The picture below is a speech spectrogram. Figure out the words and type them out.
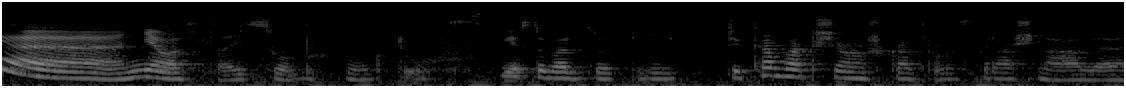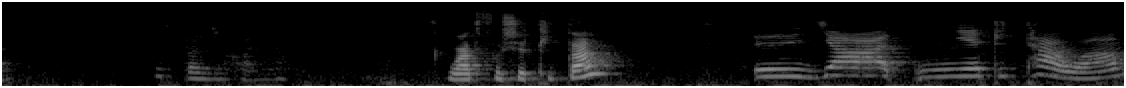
nie, nie ma tutaj słabych punktów. Jest to bardzo ciekawa książka, trochę straszna, ale jest bardzo fajna. Łatwo się czyta? Yy, ja nie czytałam,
